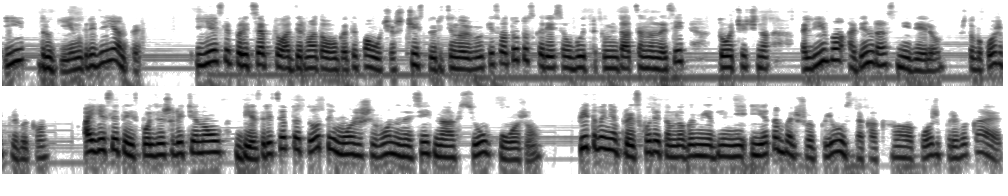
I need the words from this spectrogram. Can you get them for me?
и другие ингредиенты. Если по рецепту от дерматолога ты получишь чистую ретинолевую кислоту, то, скорее всего, будет рекомендация наносить точечно, либо один раз в неделю, чтобы кожа привыкла. А если ты используешь ретинол без рецепта, то ты можешь его наносить на всю кожу. Впитывание происходит намного медленнее, и это большой плюс, так как э, кожа привыкает.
